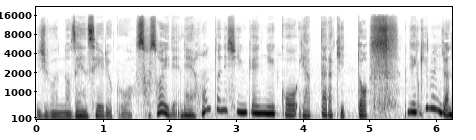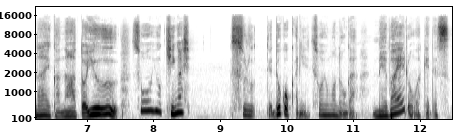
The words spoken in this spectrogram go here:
自分の全勢力を注いでね本当に真剣にこうやったらきっとできるんじゃないかなというそういう気がするってどこかにそういうものが芽生えるわけです。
